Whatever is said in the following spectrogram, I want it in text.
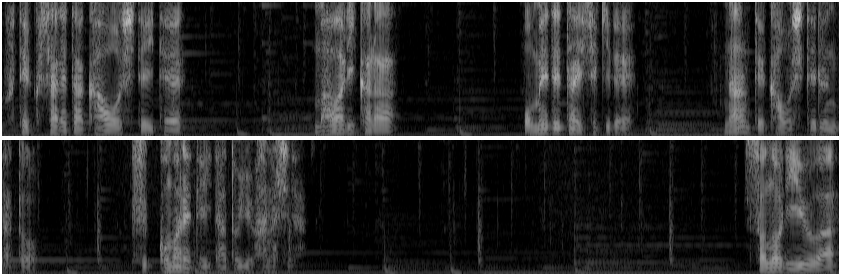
ふてくされた顔をしていて周りからおめでたい席でなんて顔してるんだと突っ込まれていたという話だ。その理由は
